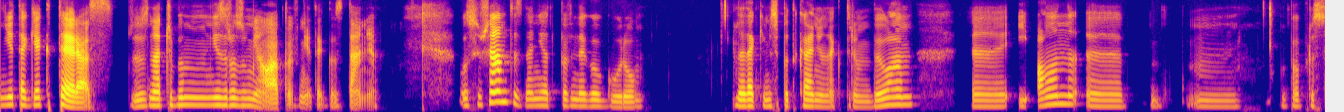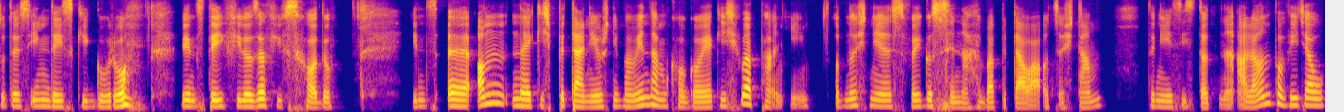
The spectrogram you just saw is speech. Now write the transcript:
nie tak jak teraz. To znaczy bym nie zrozumiała pewnie tego zdania. Usłyszałam to zdanie od pewnego guru na takim spotkaniu, na którym byłam e, i on e, po prostu to jest indyjski guru, więc tej filozofii wschodu. Więc e, on na jakieś pytanie, już nie pamiętam kogo, jakiejś chyba pani, odnośnie swojego syna chyba pytała o coś tam, to nie jest istotne, ale on powiedział,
